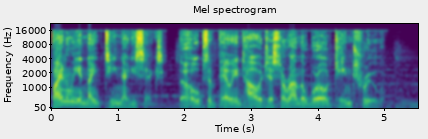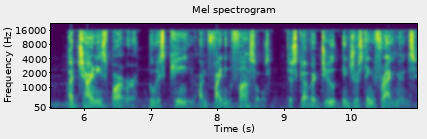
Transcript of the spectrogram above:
Finally, in 1996, the hopes of paleontologists around the world came true. A Chinese farmer who was keen on finding fossils discovered two interesting fragments.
